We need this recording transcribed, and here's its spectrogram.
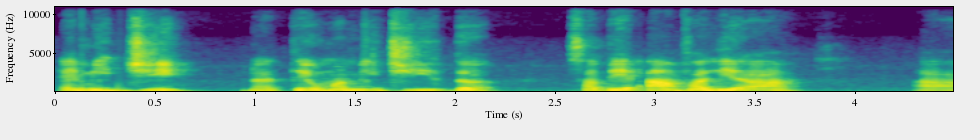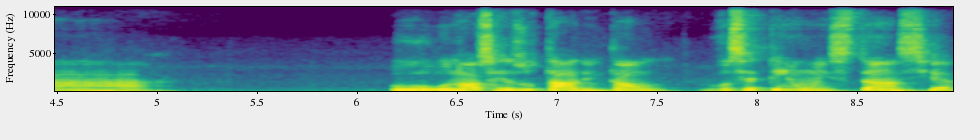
é medir, né, ter uma medida, saber avaliar a, o, o nosso resultado. Então, você tem uma instância,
